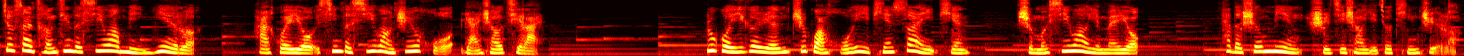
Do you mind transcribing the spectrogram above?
就算曾经的希望泯灭了，还会有新的希望之火燃烧起来。如果一个人只管活一天算一天，什么希望也没有。他的生命实际上也就停止了。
